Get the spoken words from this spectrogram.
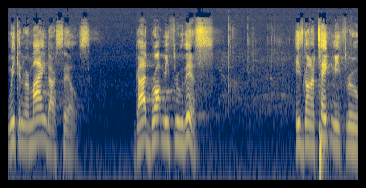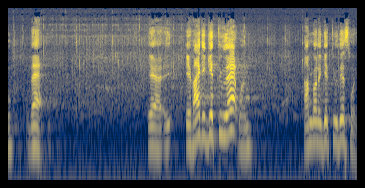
we can remind ourselves God brought me through this, He's going to take me through that. Yeah, if I could get through that one, I'm going to get through this one.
